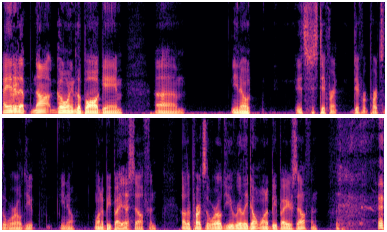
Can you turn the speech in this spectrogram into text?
I ended Right. up not going to the ball game. Um, you know, it's just different different parts of the world. You you know want to be by Yeah. yourself, and other parts of the world you really don't want to be by yourself. And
